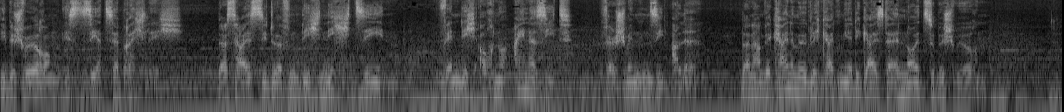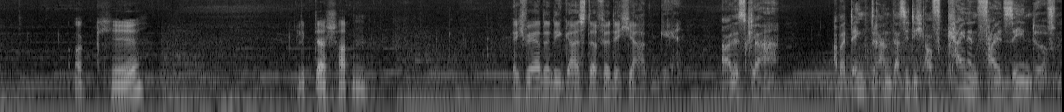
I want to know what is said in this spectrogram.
Die Beschwörung ist sehr zerbrechlich. Das heißt, sie dürfen dich nicht sehen. Wenn dich auch nur einer sieht, verschwinden sie alle. Dann haben wir keine Möglichkeit mehr, die Geister erneut zu beschwören. Okay. Blick der Schatten. Ich werde die Geister für dich jagen gehen. Alles klar. Aber denk dran, dass sie dich auf keinen Fall sehen dürfen.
